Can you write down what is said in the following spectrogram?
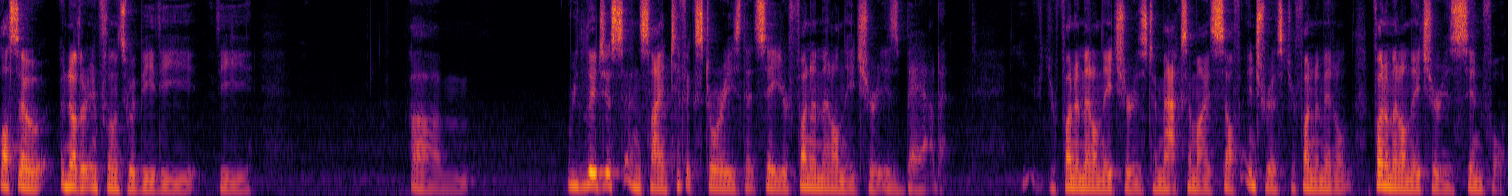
also another influence would be the the um, religious and scientific stories that say your fundamental nature is bad your fundamental nature is to maximize self-interest, your fundamental fundamental nature is sinful.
